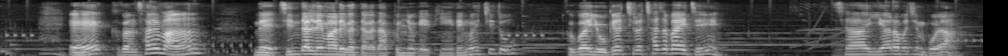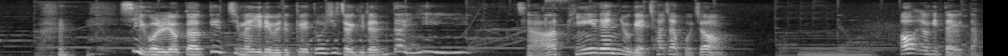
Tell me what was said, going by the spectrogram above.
에? 그건 설마? 네, 진달래 마을에 갔다가 나쁜 요괴에 빙이 된 거일지도. 그거야 요괴치로 찾아봐야지. 자, 이 할아버지는 뭐야? 시골역 같겠지만 이름에도 꽤 도시적이란다. 이. 자, 빙이 된 요괴 찾아보죠. 음, 어, 여기 있다, 여기 있다.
